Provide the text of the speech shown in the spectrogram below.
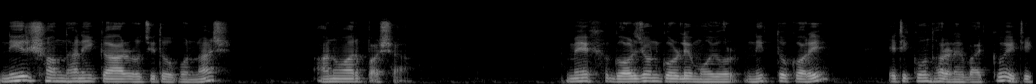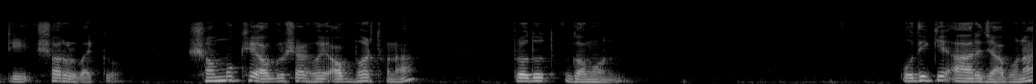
নির্সন্ধানী কার রচিত উপন্যাস? আনোয়ার পাশা। মেঘ গর্জন করলে ময়ূর নৃত্য করে। এটি কোন ধরনের বাক্য? এটি একটি সরল বাক্য। সম্মুখে অগ্রসর হয়ে অভ্যর্থনা, প্রদূত গমন। ওদিকে আর যাব না।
